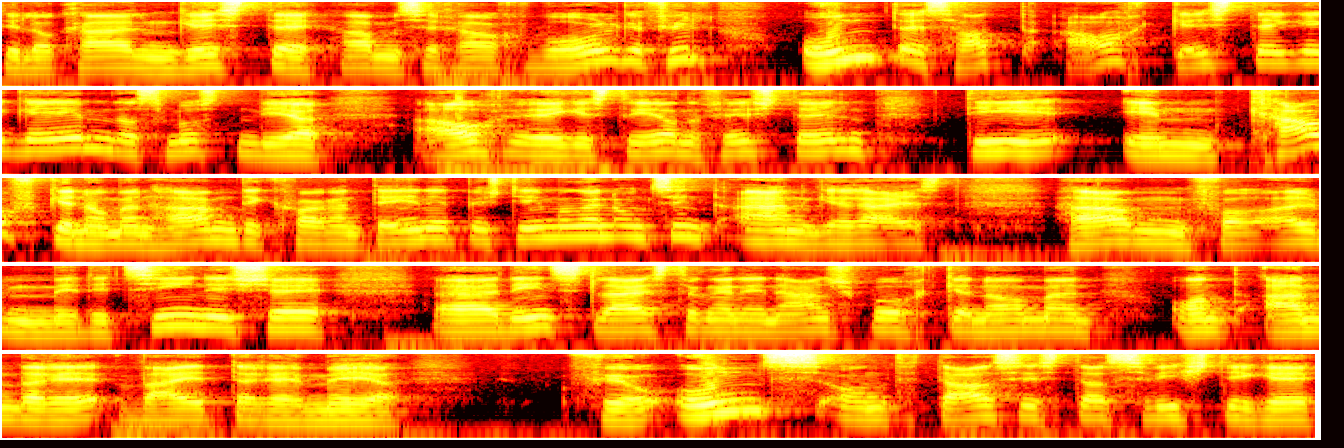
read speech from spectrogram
die lokalen Gäste haben sich auch wohlgefühlt. Und es hat auch Gäste gegeben, das mussten wir auch registrieren und feststellen, die in Kauf genommen haben, die Quarantänebestimmungen und sind angereist, haben vor allem medizinische äh, Dienstleistungen in Anspruch genommen und andere weitere mehr. Für uns, und das ist das Wichtige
